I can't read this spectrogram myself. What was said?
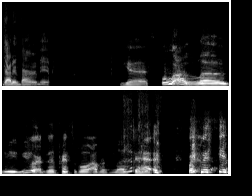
that environment yes oh i love you you are a good principal i would have loved to have work with you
